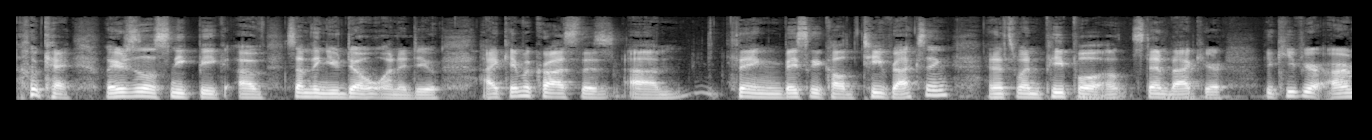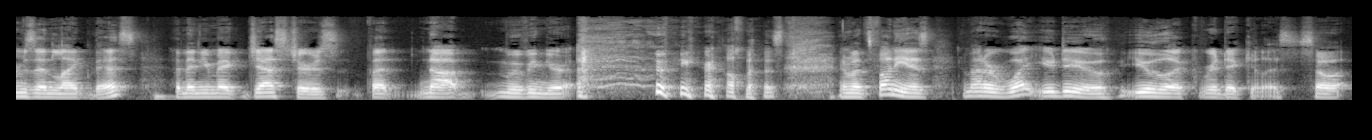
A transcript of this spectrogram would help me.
Okay, well, here's a little sneak peek of something you don't want to do. I came across this um, thing basically called T Rexing, and it's when people, I'll stand back here, you keep your arms in like this, and then you make gestures, but not moving your. your elbows. And what's funny is, no matter what you do, you look ridiculous. So,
